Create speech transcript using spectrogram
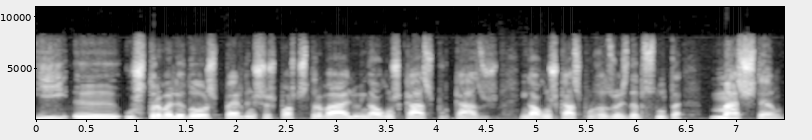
e eh, os trabalhadores perdem os seus postos de trabalho, em alguns casos por casos, em alguns casos por razões de absoluta má gestão,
